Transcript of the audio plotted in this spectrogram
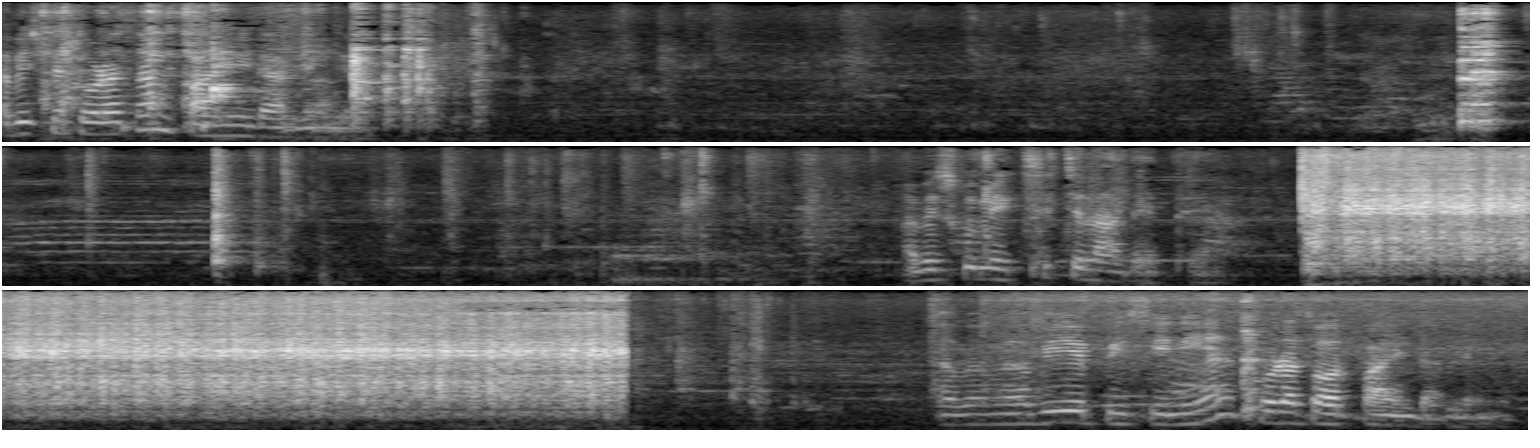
अब इसमें थोड़ा सा हम पानी डालेंगे। अब इसको मिक्सी चला देते हैं। अब हमें अभी ये पीसी नहीं है, थोड़ा सा और पानी डालेंगे।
